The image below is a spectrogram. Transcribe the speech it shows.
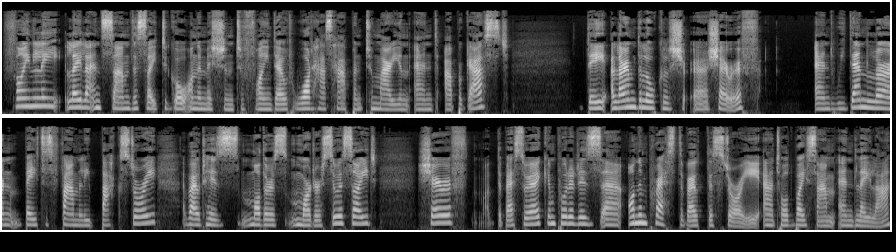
Finally, Layla and Sam decide to go on a mission to find out what has happened to Marion and Arbogast. They alarm the local sh- uh, sheriff, and we then learn Bates's family backstory about his mother's murder suicide. Sheriff, the best way I can put it is uh, unimpressed about the story uh, told by Sam and Layla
